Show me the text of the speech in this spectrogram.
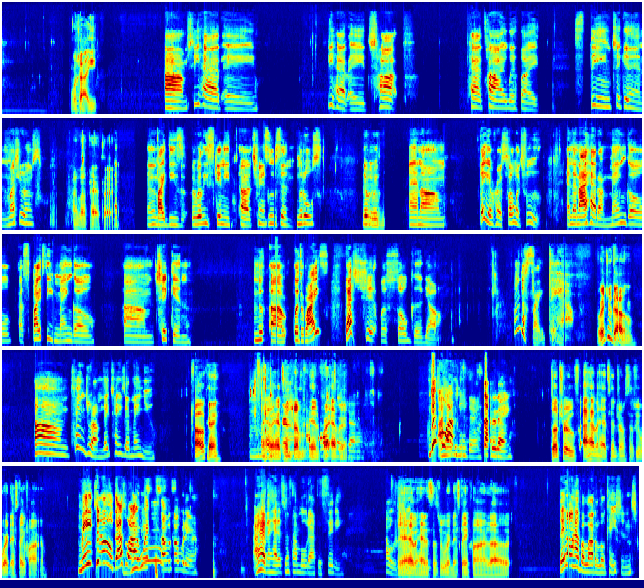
what y'all eat? um, she had a she had a chop pad thai with like steamed chicken and mushrooms I love pad thai. and like these really skinny uh translucent noodles. They were really Mhm. and um they give her so much food and then i had a mango a spicy mango um chicken uh with rice that shit was so good y'all i'm just like damn Where'd you go? um tendrum they changed their menu Oh, okay. I Mhm. haven't had Tendrum in love forever. Tendrum. guess I what haven't either. saturday So truth, I haven't had Tendrum since we worked at State Farm. Me too that's why i went i was over there I haven't had it since I moved out the city. oh, Yeah, I haven't had it since we worked at State Farm, dog. they don't have a lot of locations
